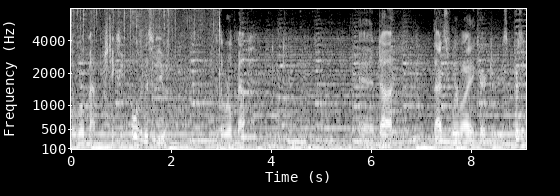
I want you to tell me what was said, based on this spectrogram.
the world map, which takes you over this view into the world map. And uh, that's where my character is in prison,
